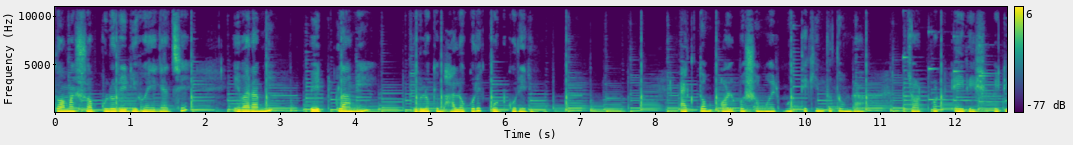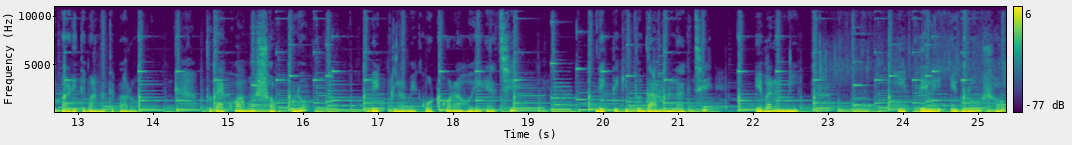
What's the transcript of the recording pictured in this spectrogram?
তো আমার সবগুলো রেডি হয়ে গেছে। এবার আমি বেড ক্লামে এগুলোকে ভালো করে কোট করে নেব। একদম অল্প সময়ের মধ্যে কিন্তু তোমরা চটপট এই রেসিপিটি বাড়িতে বানাতে পারো। তো দেখো আমার সবগুলো বেড ক্লামে কোট করা হয়ে গেছে। দেখতে কিন্তু দারুণ লাগছে। এবার আমি হিট তেলে এগুলো সব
